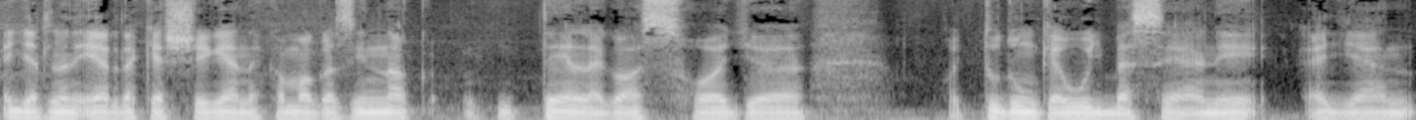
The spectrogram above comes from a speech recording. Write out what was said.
egyetlen érdekessége ennek a magazinnak tényleg az, hogy, hogy tudunk-e úgy beszélni egy ilyen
